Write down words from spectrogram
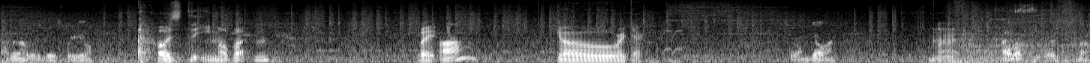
I don't know what it is for you. Oh, is it the emote button? Wait, Huh? go right there. Where I'm going. Alright. I left the word smoke.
